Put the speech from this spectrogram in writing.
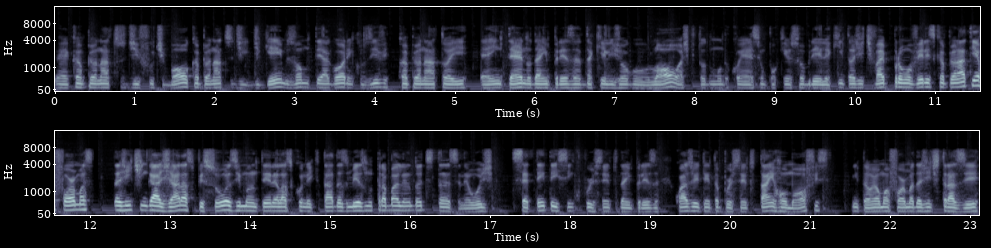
é, campeonatos de futebol, campeonatos de, de, games. Vamos ter agora, inclusive, campeonato aí é, interno da empresa daquele jogo LOL. Acho que todo mundo conhece um pouquinho sobre ele aqui. Então a gente vai promover esse campeonato e é formas da gente engajar as pessoas e manter elas conectadas mesmo trabalhando à distância. Né? Hoje, 75% da empresa, quase 80% está em home office. Então é uma forma da gente trazer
